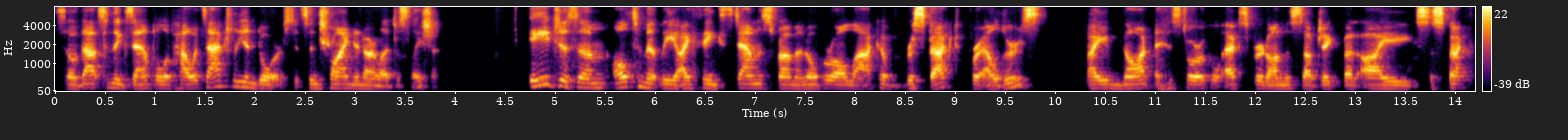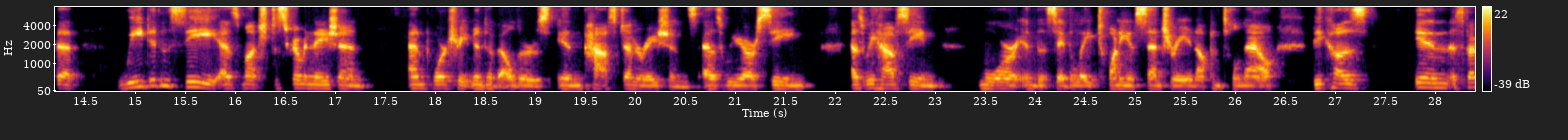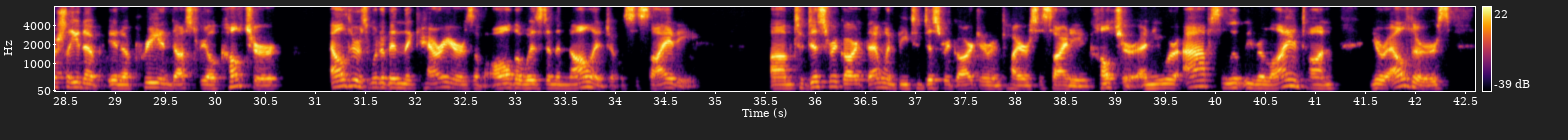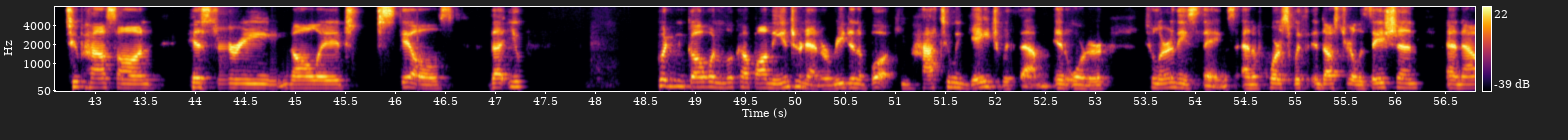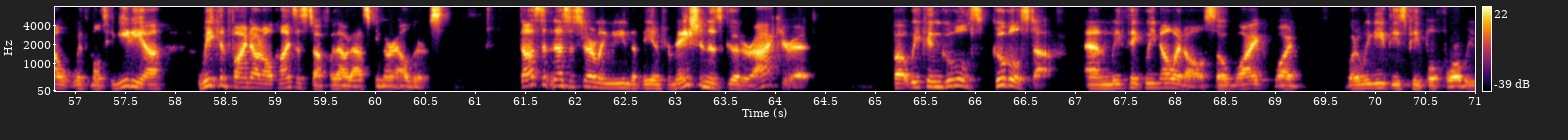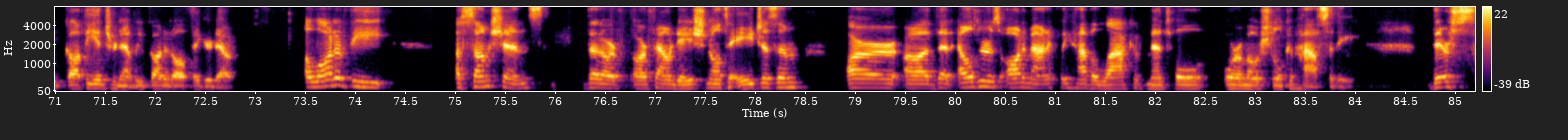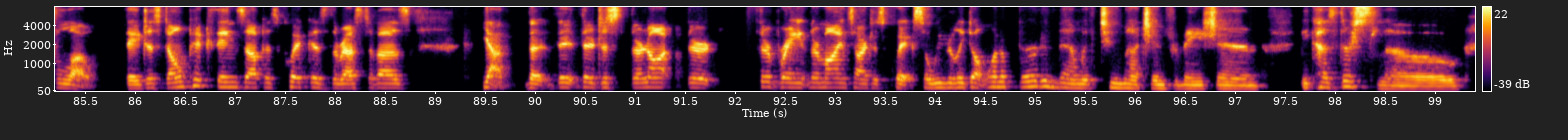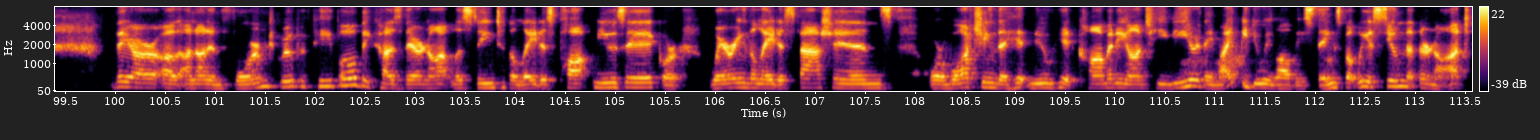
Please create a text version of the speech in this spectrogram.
So that's an example of how it's actually endorsed. It's enshrined in our legislation ageism ultimately, I think, stems from an overall lack of respect for elders. I'm not a historical expert on the subject, but I suspect that we didn't see as much discrimination and poor treatment of elders in past generations as we are seeing, as we have seen more in the say the late 20th century and up until now, because in especially in a in a pre-industrial culture, elders would have been the carriers of all the wisdom and knowledge of a society. Um, to disregard them would be to disregard your entire society and culture. And you were absolutely reliant on your elders to pass on history, knowledge, skills that you couldn't go and look up on the internet or read in a book. You had to engage with them in order to learn these things. And of course, with industrialization and now with multimedia, we can find out all kinds of stuff without asking our elders doesn't necessarily mean that the information is good or accurate, but we can Google Google stuff and we think we know it all. So why why what do we need these people for? We've got the internet, we've got it all figured out. A lot of the assumptions that are, are foundational to ageism are uh, that elders automatically have a lack of mental or emotional capacity. They're slow. They just don't pick things up as quick as the rest of us yeah, the, they, they're just they're not they're their brain their minds aren't as quick so we really don't want to burden them with too much information because they're slow they are a, an uninformed group of people because they're not listening to the latest pop music or wearing the latest fashions or watching the hit new hit comedy on TV or they might be doing all these things but we assume that they're not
